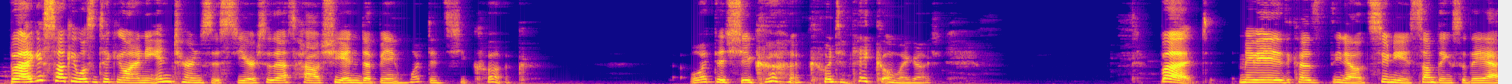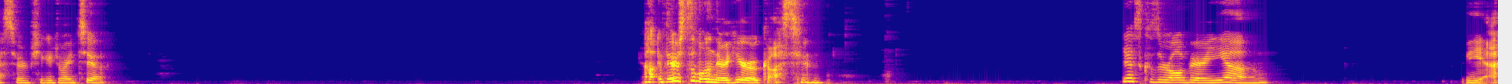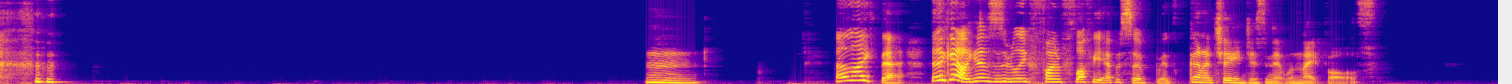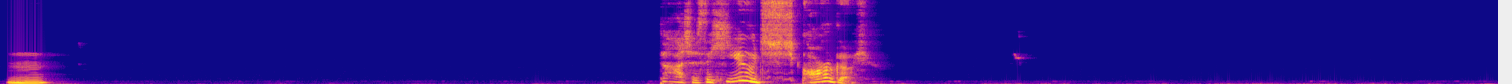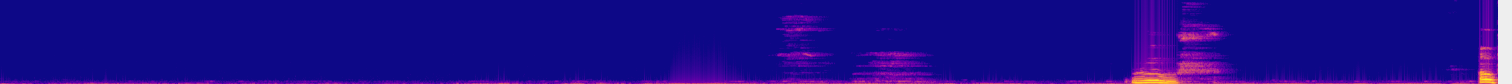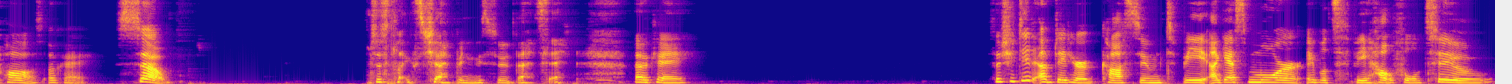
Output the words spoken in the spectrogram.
But I guess Saki wasn't taking on any interns this year, so that's how she ended up being. What did she cook? What did she cook? What did they cook? Oh my gosh. But maybe because, you know, Tsu needed something, so they asked her if she could join too. They're still in their hero costume. Yes, because they're all very young. Yeah. Hmm. I like that. Then again, like this is a really fun, fluffy episode, but it's gonna change, isn't it, when night falls? Hmm. Gosh, it's a huge cargo. Oof. Oh, pause. Okay. So, just like Japanese food, that's it. Okay. So she did update her costume to be, I guess, more able to be helpful to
